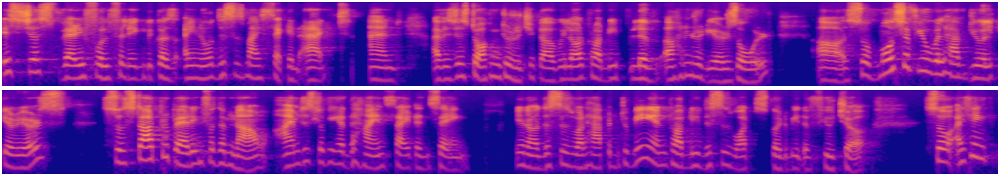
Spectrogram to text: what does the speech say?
it's just very fulfilling because I know this is my second act. And I was just talking to Ruchika, we'll all probably live 100 years old. Uh, so most of you will have dual careers. So start preparing for them now. I'm just looking at the hindsight and saying, you know, this is what happened to me and probably this is what's going to be the future. So I think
